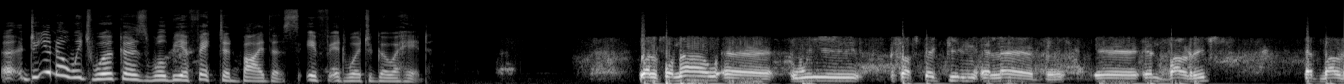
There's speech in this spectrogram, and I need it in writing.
Uh, do you know which workers will be affected by this if it were to go ahead? Well, for now, uh, we suspecting a lab uh, in Vaal at Vaal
